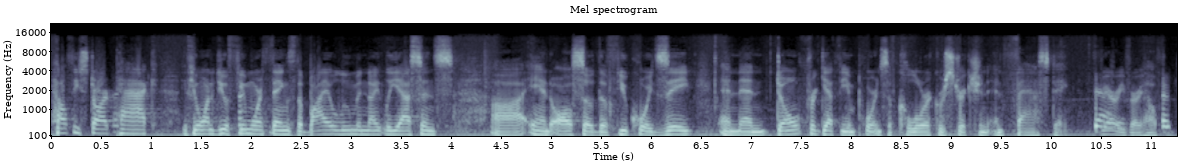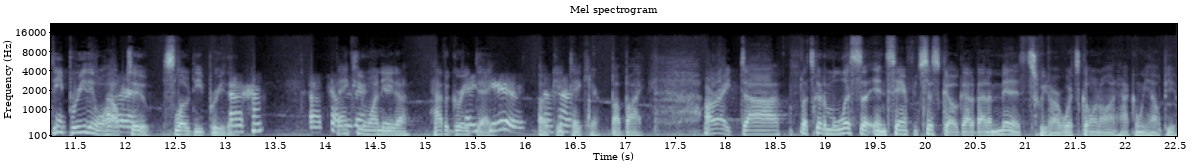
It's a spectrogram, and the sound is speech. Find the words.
healthy start pack. If you want to do a few more things, the Biolumin Nightly Essence, uh, and also the Fucoid Z. And then don't forget the importance of caloric restriction and fasting. Very, very helpful. Deep breathing will help too. Slow deep breathing. Uh-huh. I'll tell Thank you, Juanita. too. Have a great Thank day. you. Okay, Uh-huh. take care. Bye bye. All right, uh, let's go to Melissa in San Francisco. Got about a minute, sweetheart. What's going on? How can we help you?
